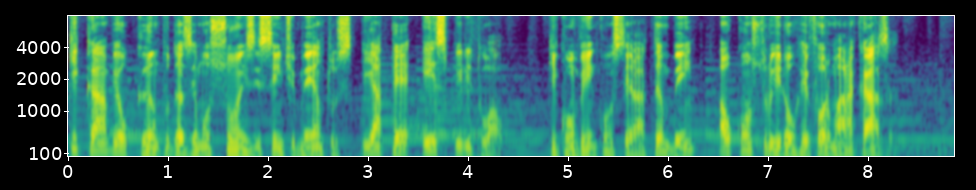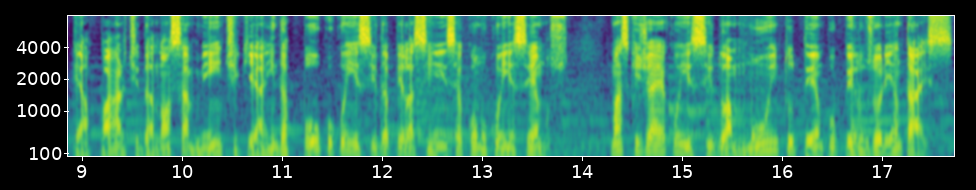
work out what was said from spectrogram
que cabe ao campo das emoções e sentimentos e até espiritual, que convém considerar também ao construir ou reformar a casa. É a parte da nossa mente que é ainda pouco conhecida pela ciência como conhecemos, mas que já é conhecido há muito tempo pelos orientais.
